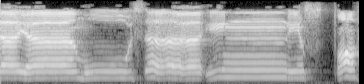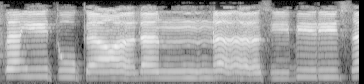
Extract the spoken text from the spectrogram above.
يَا مُوسَى إِنِّي اصْطَفَيْتُكَ عَلَى النَّاسِ بِرِسَالَاتِي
